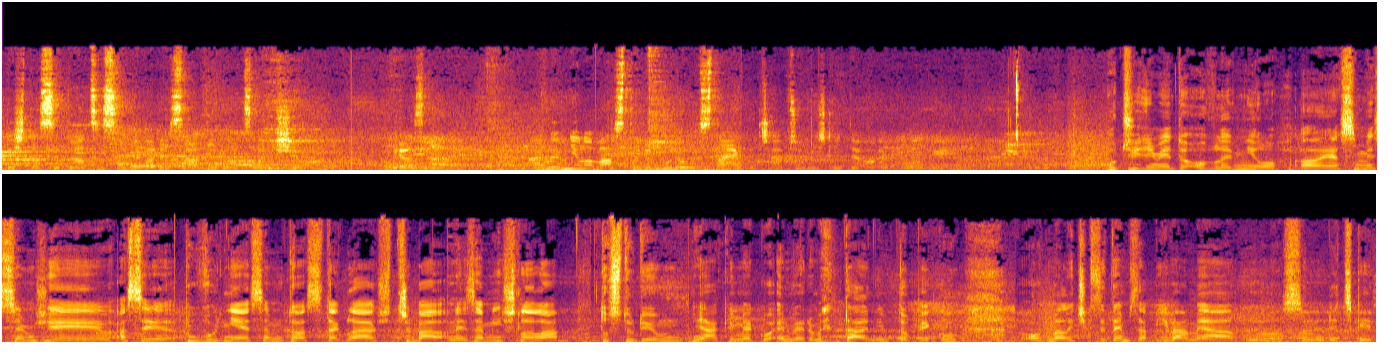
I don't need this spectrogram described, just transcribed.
když ta situace se v 90. let zlepšila výrazně. Ovlivnilo vás to do budoucna, jak třeba přemýšlíte o ekologii? Určitě mě to ovlivnilo. Já si myslím, že asi původně jsem to asi takhle až třeba nezamýšlela. To studium v nějakým jako environmentálním topiku. Od malička se tím zabývám, já no, jsem vždycky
